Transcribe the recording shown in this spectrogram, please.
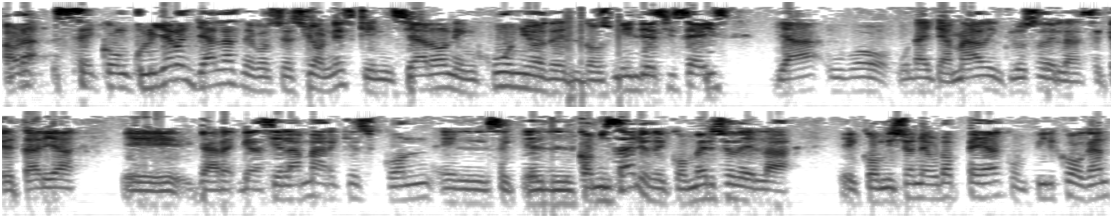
Ahora, se concluyeron ya las negociaciones que iniciaron en junio del 2016. Ya hubo una llamada incluso de la secretaria eh, Graciela Márquez con el, comisario de comercio de la eh, Comisión Europea, con Phil Hogan,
